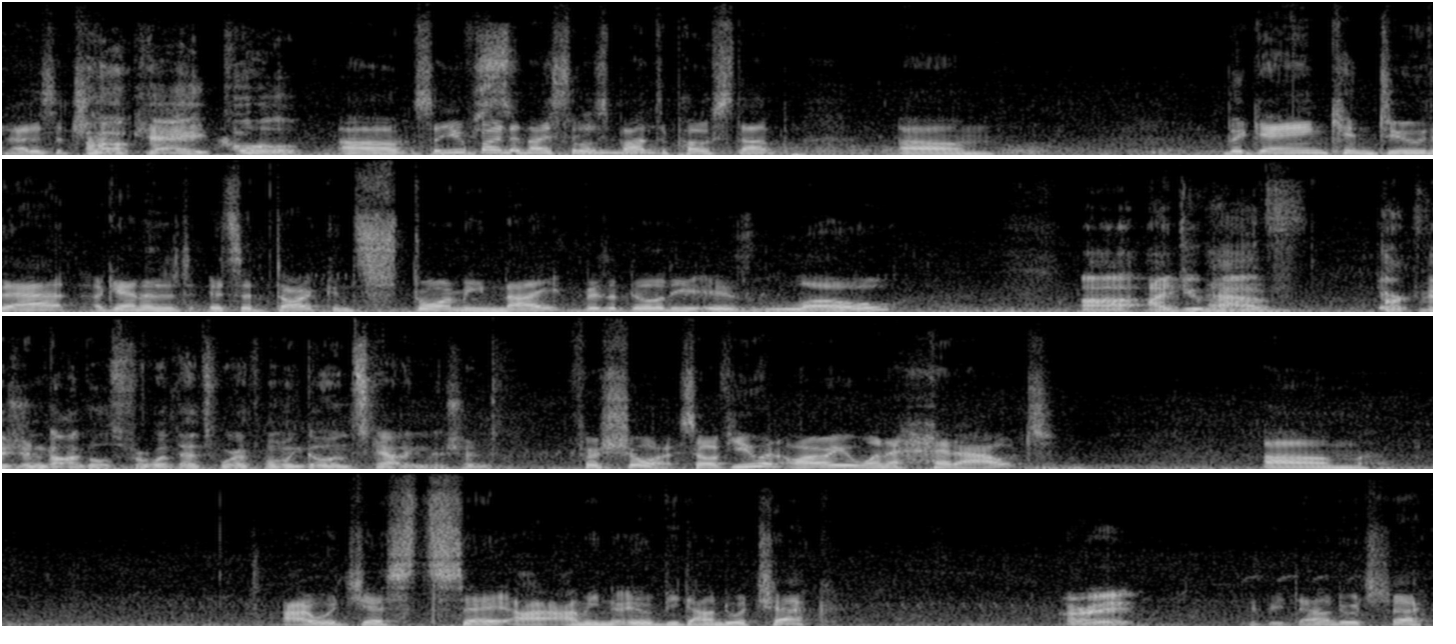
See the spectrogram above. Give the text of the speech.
That is a tree. Okay, cool. Um, so you find a so nice little spot to post up. Um, the gang can do that. Again, it's, it's a dark and stormy night. Visibility is low. Uh, I do have dark vision goggles for what that's worth when we go on scouting mission. For sure. So if you and Ari want to head out, um, I would just say, I, I mean, it would be down to a check. All right. It'd be down to a check.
